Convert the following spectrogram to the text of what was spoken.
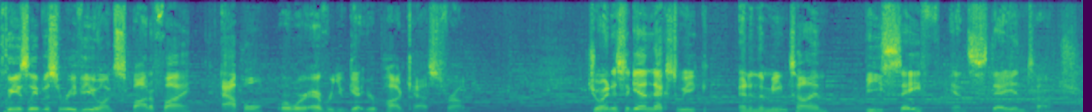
please leave us a review on Spotify, Apple, or wherever you get your podcasts from. Join us again next week, and in the meantime, be safe and stay in touch.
